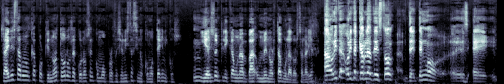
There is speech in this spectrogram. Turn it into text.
traen esta bronca porque no a todos los reconocen como profesionistas, sino como técnicos. Y eso implica una, un menor tabulador salarial. Ah, ahorita, ahorita que hablas de esto, te- tengo, eh, eh,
